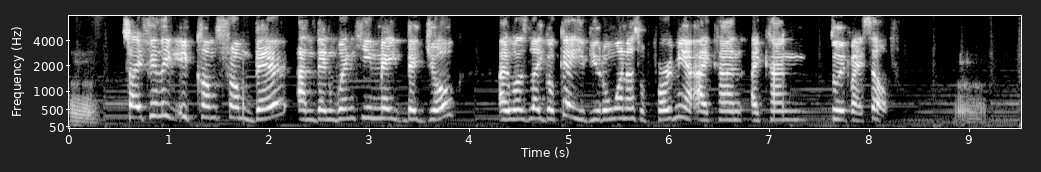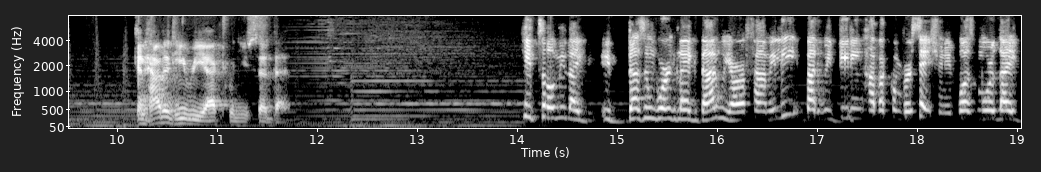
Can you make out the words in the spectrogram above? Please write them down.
Mm. So I feel like it comes from there. And then when he made the joke, I was like, okay, if you don't want to support me, I can I can do it myself. Mm. And how did he react when you said that? He told me like it doesn't work like that. We are a family, but we didn't have a conversation. It was more like,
